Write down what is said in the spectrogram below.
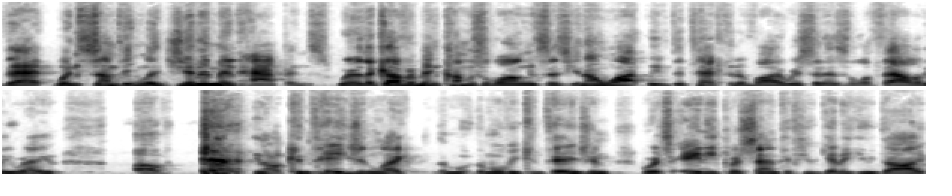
that when something legitimate happens, where the government comes along and says, you know what, we've detected a virus that has a lethality rate of, you know, contagion like the, the movie Contagion, where it's 80% if you get it, you die.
